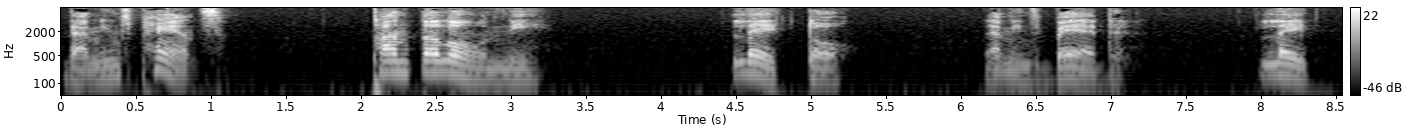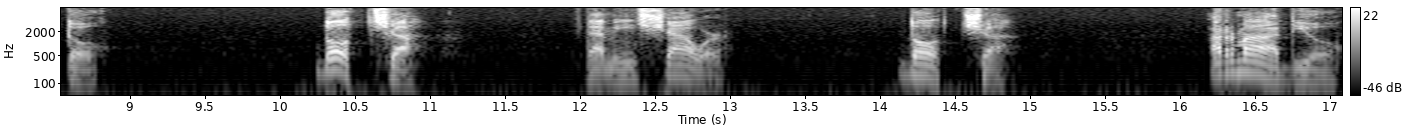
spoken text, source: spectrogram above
That means pants. Pantaloni. Letto. That means bed. Letto. Doccia. That means shower. Doccia. Armadio.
